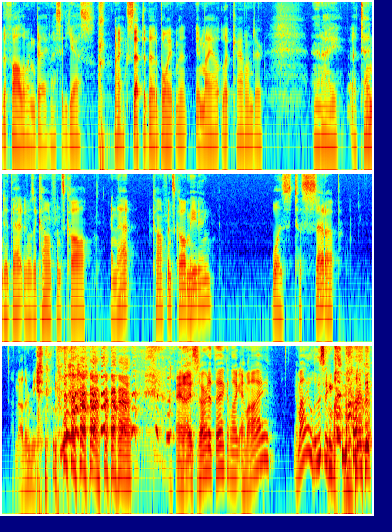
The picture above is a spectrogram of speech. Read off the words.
the following day. And I said yes. I accepted that appointment in my Outlook calendar. And then I attended that. It was a conference call. And that conference call meeting was to set up another meeting. and I started thinking like am I am I losing my mind?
